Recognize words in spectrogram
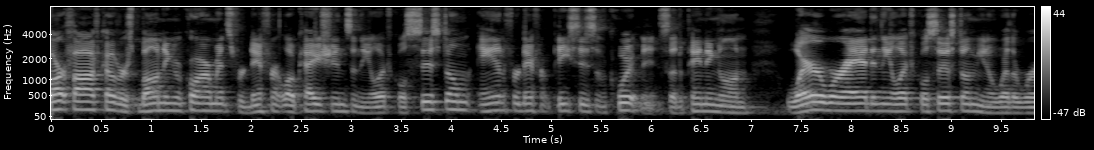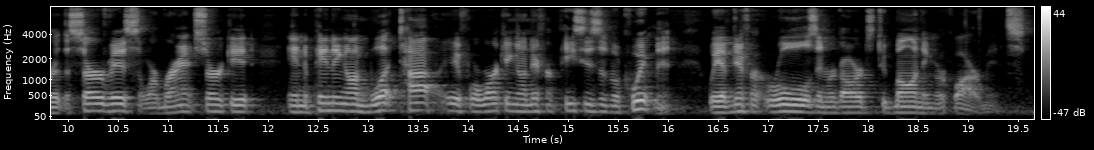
Part 5 covers bonding requirements for different locations in the electrical system and for different pieces of equipment. So depending on where we're at in the electrical system, you know, whether we're at the service or branch circuit, and depending on what type, if we're working on different pieces of equipment, we have different rules in regards to bonding requirements.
